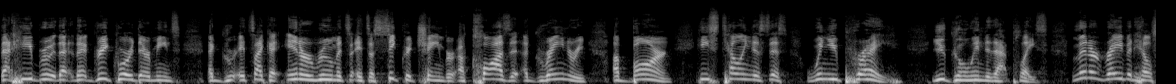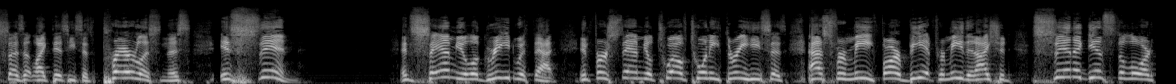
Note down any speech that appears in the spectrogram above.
That Hebrew, that, that Greek word there means a, it's like an inner room. It's, it's a secret chamber, a closet, a granary, a barn. He's telling us this. When you pray, you go into that place. Leonard Ravenhill says it like this. He says, prayerlessness is sin. And Samuel agreed with that. In 1 Samuel 12, 23, he says, As for me, far be it for me that I should sin against the Lord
